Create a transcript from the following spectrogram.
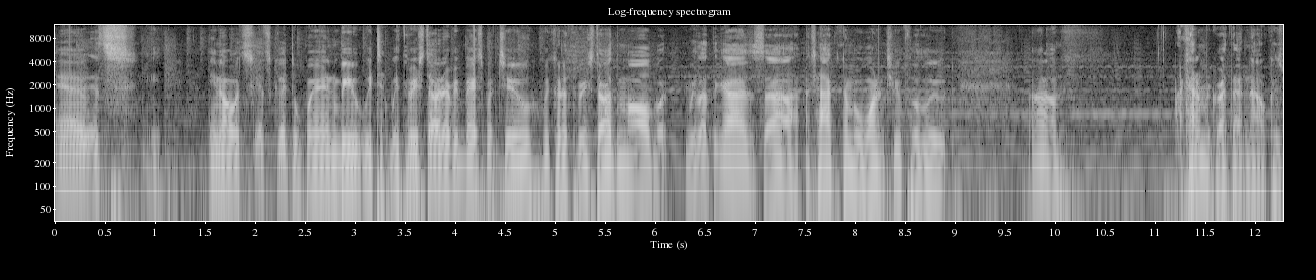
And it's you know it's it's good to win. We we, we three starred every base but two. We could have three starred them all but we let the guys uh, attack number one and two for the loot. Um, I kind of regret that now because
